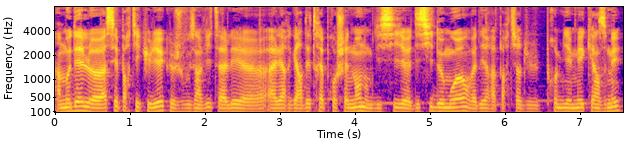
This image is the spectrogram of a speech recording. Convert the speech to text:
un modèle euh, assez particulier que je vous invite à aller, euh, aller regarder très prochainement, donc d'ici euh, d'ici deux mois, on va dire à partir du 1er mai, 15 mai.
